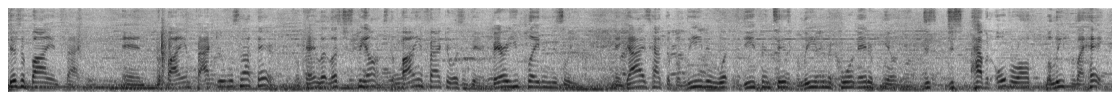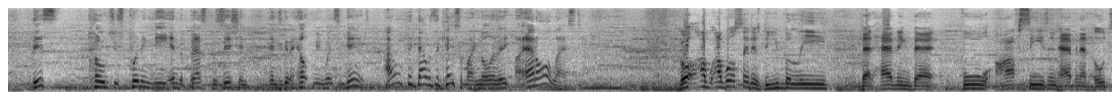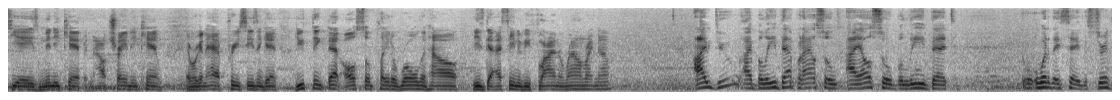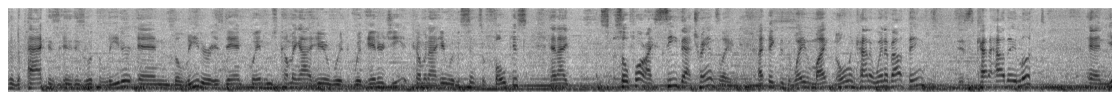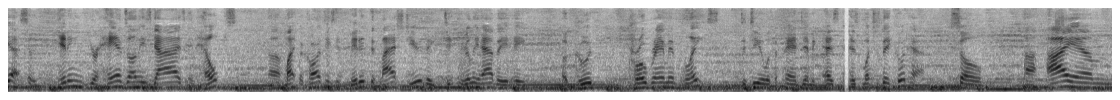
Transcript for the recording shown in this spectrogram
There's a buy-in factor and the buy-in factor was not there. Okay, Let, us just be honest. The buy-in factor wasn't there. Barry, you played in this league, and guys have to believe in what the defense is, believe in the coordinator. You know, just just have an overall belief of like, hey, this coach is putting me in the best position and is going to help me win some games. I don't think that was the case with Mike Nolan at all last year. Well, I, I will say this: Do you believe that having that full off season, having that OTAs, mini camp, and now training camp, and we're going to have preseason games. Do you think that also played a role in how these guys seem to be flying around right now? I do. I believe that, but I also I also believe that what do they say? The strength of the pack is, is with the leader, and the leader is Dan Quinn, who's coming out here with, with energy coming out here with a sense of focus. And I, so far, I see that translating. I think that the way Mike Nolan kind of went about things is kind of how they looked. And yes, yeah, so getting your hands on these guys, it helps. Uh, Mike McCarthy's admitted that last year they didn't really have a, a, a, good program in place to deal with the pandemic as, as much as they could have. So uh, I am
